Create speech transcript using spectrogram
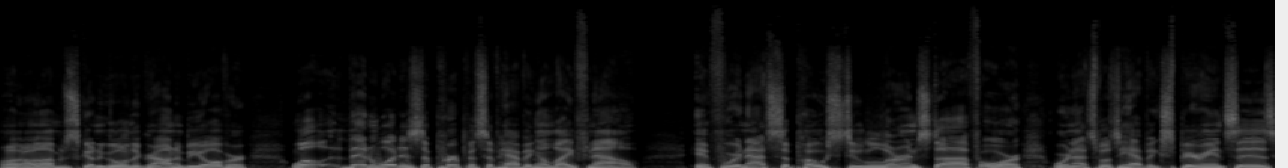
Oh, I'm just going to go in the ground and be over. Well, then what is the purpose of having a life now? If we're not supposed to learn stuff or we're not supposed to have experiences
